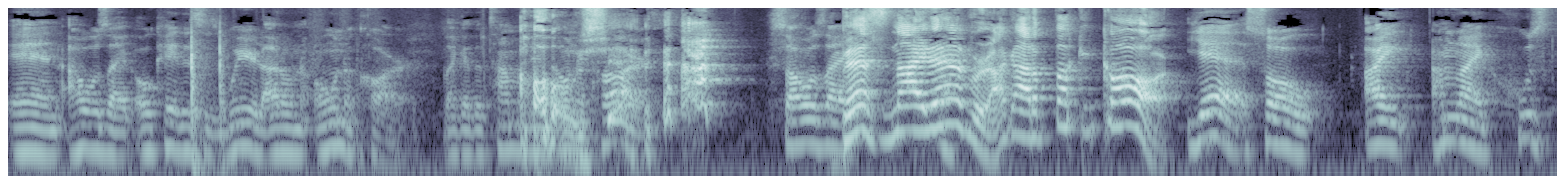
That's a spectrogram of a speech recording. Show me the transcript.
And I was like, okay, this is weird. I don't own a car. Like at the time, I didn't oh, own a shit. car. so I was like, best night ever. I got a fucking car. Yeah. So I, I'm like, whose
